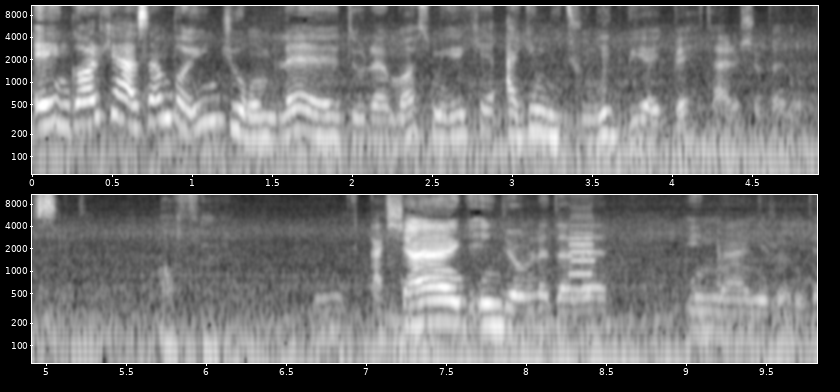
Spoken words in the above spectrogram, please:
انگار که اصلا با این جمله دورمات میگه که اگه می‌تونید بیاید بهترشو بنویسید. آفرین. قشنگ این جمله داره این معنی رو میده.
